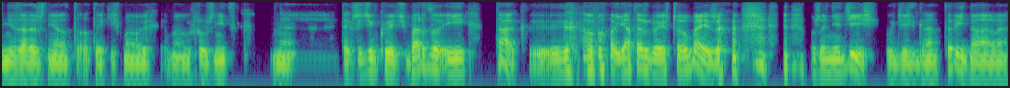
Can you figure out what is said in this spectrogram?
niezależnie od, od jakichś małych, małych różnic. Także dziękuję Ci bardzo i tak, ja też go jeszcze obejrzę. Może nie dziś, był gdzieś Gran Torino, ale,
